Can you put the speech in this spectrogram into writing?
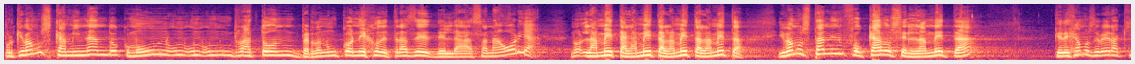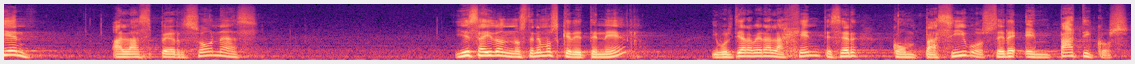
Porque vamos caminando como un, ratón, perdón, un conejo detrás de, la zanahoria. ¿no? La meta, la meta, la meta, la meta. Y vamos tan enfocados en la meta que dejamos de ver a quién, a las personas. Y es ahí donde nos tenemos que detener y voltear a ver a la gente, ser compasivos, ser empáticos.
